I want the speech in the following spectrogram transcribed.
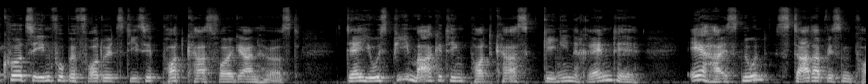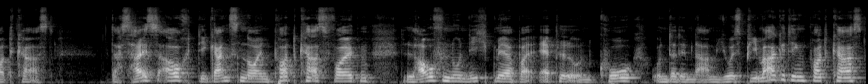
kurze Info, bevor du jetzt diese Podcast-Folge anhörst. Der USP Marketing Podcast ging in Rente. Er heißt nun Startup Wissen Podcast. Das heißt auch, die ganzen neuen Podcast-Folgen laufen nun nicht mehr bei Apple und Co. unter dem Namen USP Marketing Podcast,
